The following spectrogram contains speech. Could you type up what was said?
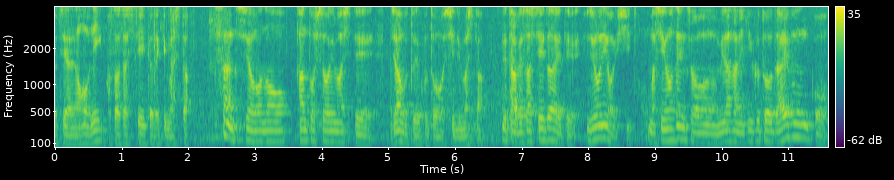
こちらの方に来させていただきました。地産地消の担当しておりましてジャムということを知りました。で食べさせていただいて非常に美味しいと、まあ、新温泉町の皆さんに聞くとだいぶこ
